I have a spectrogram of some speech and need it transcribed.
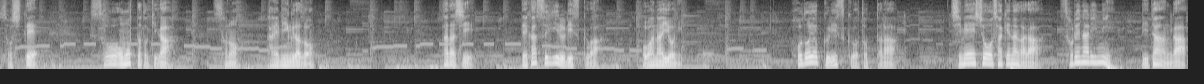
そしてそう思った時がそのタイミングだぞ。ただしでかすぎるリスクは負わないように。程よくリスクを取ったら致命傷を避けながらそれなりにリターンが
